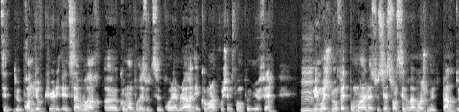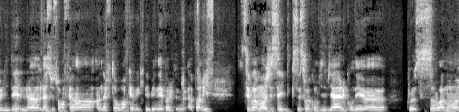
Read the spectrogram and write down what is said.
C'est de prendre du recul et de savoir euh, comment on peut résoudre ce problème-là et comment la prochaine fois on peut mieux faire. Hmm. Mais moi, je, en fait, pour moi, l'association, c'est vraiment, je me pars de l'idée. Là, là, ce soir, on fait un, un after work avec des bénévoles de, à Paris. C'est vraiment, j'essaye que ce soit convivial, qu'on ait, euh, que ce soit vraiment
